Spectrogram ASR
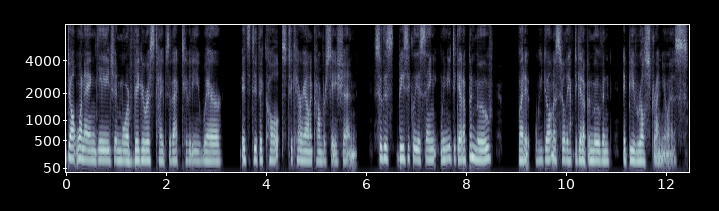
don't want to engage in more vigorous types of activity where it's difficult to carry on a conversation. So this basically is saying we need to get up and move, but it, we don't necessarily have to get up and move and it be real strenuous.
